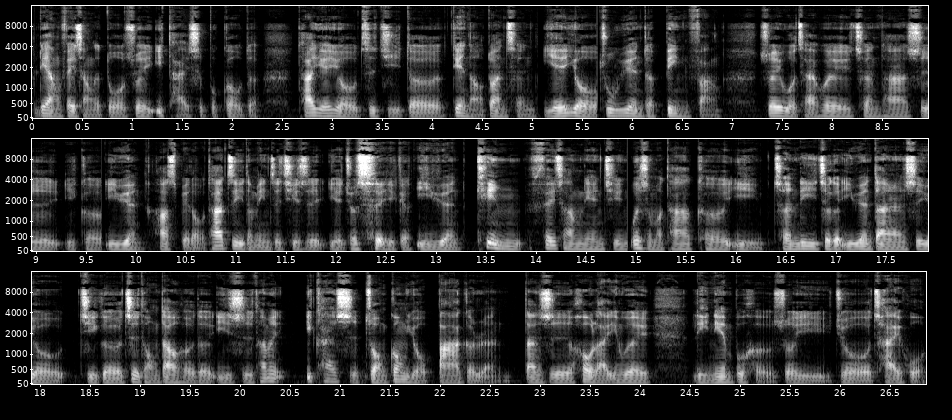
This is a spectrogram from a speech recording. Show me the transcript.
量非常的多，所以一台是不够的。他也有自己的电脑断层，也有住院的病房，所以我才会称它是一个医院 （hospital）。他自己的名字其实也就是一个医院。Kim 非常年轻，为什么他可以成立这个医院？当然是有几个志同道合的医师，他们。一开始总共有八个人，但是后来因为理念不合，所以就拆伙，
